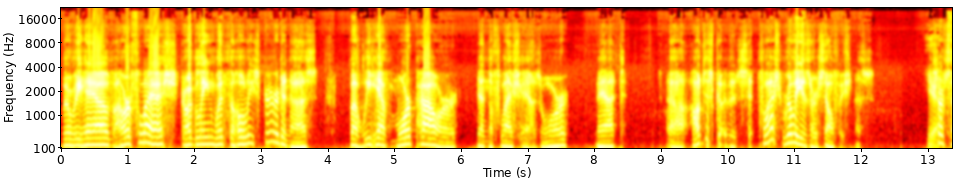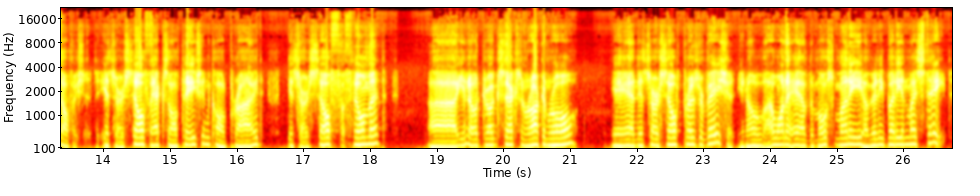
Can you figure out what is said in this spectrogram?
where we have our flesh struggling with the Holy Spirit in us, but we have more power than the flesh has, or that uh, I'll just go. Flesh really is our selfishness. Yeah. It's our selfishness. It's our self exaltation called pride. It's our self fulfillment. Uh, you know, drug, sex, and rock and roll. And it's our self preservation. You know, I want to have the most money of anybody in my state.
